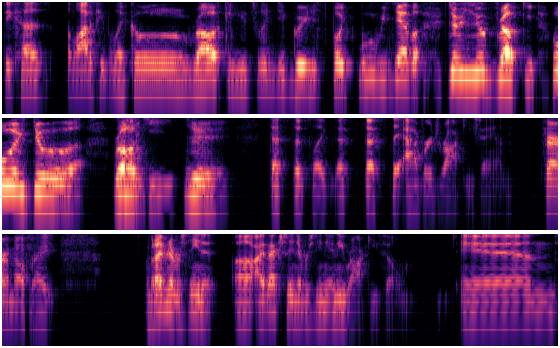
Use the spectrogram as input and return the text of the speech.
because a lot of people are like, oh, Rocky, it's one of the greatest sports movies ever. I love Rocky. Oh, I do. Rocky, yeah. That's that's like that's that's the average Rocky fan, Fair enough. right? But I've never seen it. Uh, I've actually never seen any Rocky film, and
